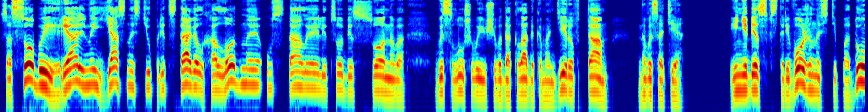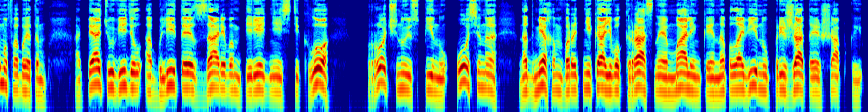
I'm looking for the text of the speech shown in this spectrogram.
с особой реальной ясностью представил холодное усталое лицо Бессонова, выслушивающего доклады командиров там, на высоте. И не без встревоженности, подумав об этом, опять увидел облитое заревом переднее стекло, прочную спину Осина, над мехом воротника его красное маленькое наполовину прижатое шапкой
